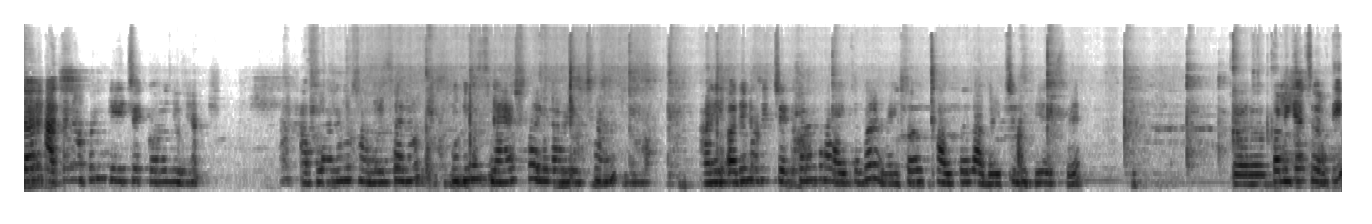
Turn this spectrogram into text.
तर आता ना आपण हे चेक करून घेऊया. आपला ना हा मसाला पूर्ण स्मॅश झालेला आहे छान. आणि अधे मध्ये चेक करत राहायचं बरं नाही तर खालचं लागायची भीती असते. तर कमी गॅसवरती.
